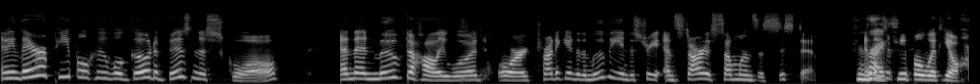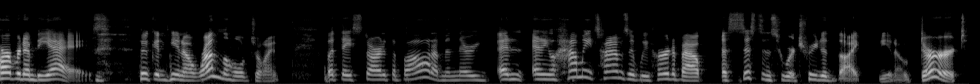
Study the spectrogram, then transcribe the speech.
I mean, there are people who will go to business school and then move to Hollywood or try to get into the movie industry and start as someone's assistant. And right. these are people with, you know, Harvard MBAs who could, you know, run the whole joint. But they start at the bottom and they're and and you know, how many times have we heard about assistants who were treated like, you know, dirt,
